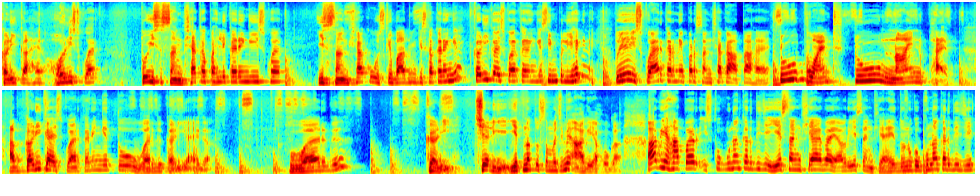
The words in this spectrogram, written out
कड़ी का है होल स्क्वायर। तो इस संख्या का पहले करेंगे स्क्वायर। इस संख्या को उसके बाद में किसका करेंगे? कड़ी का स्क्वायर करेंगे। सिंपली है कि नहीं? तो ये स्क्वायर करने पर संख्या का आता है two point two nine five. अब कड़ी का स्क्वायर करेंगे तो वर्ग कड़ी आएगा। वर्ग कड़ी। चलिए, इतना तो समझ में आ गया होगा। अब यहाँ पर इसको गुना कर दीजिए। ये संख्या है भाई, और ये संख्या है। दोनों को गुना कर दीजिए।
